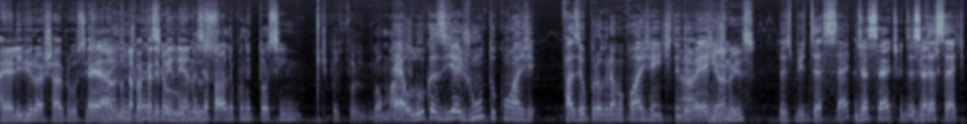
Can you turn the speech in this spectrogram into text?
Aí ali virou a chave pra vocês. É, não, não dá pra ficar dependendo o Lucas dos... e a parada conectou assim, tipo, foi igual mágica. É, o Lucas ia junto com a gente. Fazer o programa com a gente, entendeu? Ah, Que gente. ano isso? 2017? 17, 17. 2017.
